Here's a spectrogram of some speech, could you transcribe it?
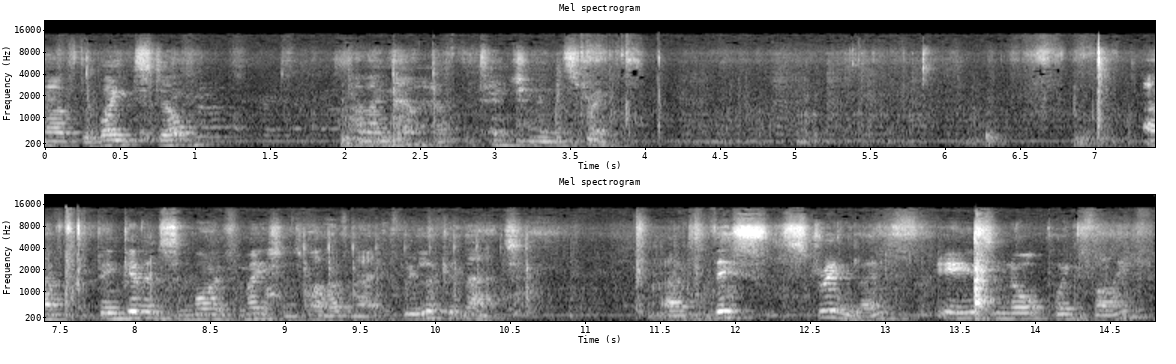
have the weight still, and I now have the tension in the string. I've been given some more information as well, haven't I? If we look at that, um, this string length is 0.5,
